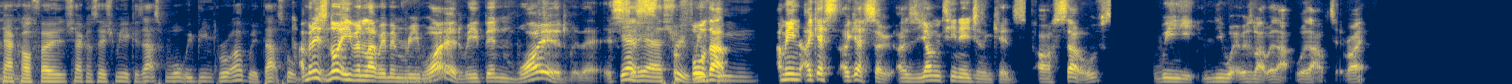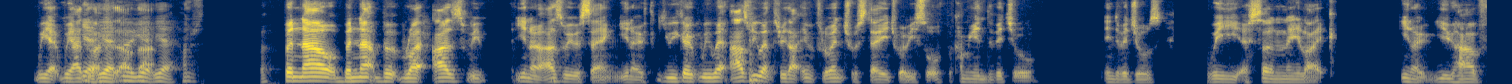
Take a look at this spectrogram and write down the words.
check Mm. our phones, check on social media because that's what we've been brought up with. That's what. I mean, it's not even like we've been rewired. We've been wired with it. It's yeah, just yeah, that's true. before We've that. been- I mean, I guess, I guess so. As young teenagers and kids ourselves, we knew what it was like without without it, right? We had we had yeah, yeah, no, yeah, yeah, hundred. But now, but now, but like as we, you know, as we were saying, you know, we go, we went as we went through that influential stage where we sort of becoming individual individuals. We are suddenly like, you know, you have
